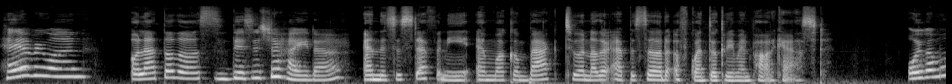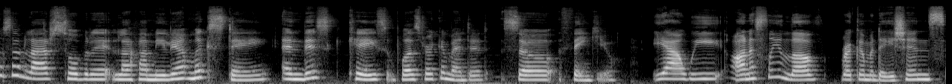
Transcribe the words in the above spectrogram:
Hey everyone! Hola a todos! This is Shahaida. And this is Stephanie, and welcome back to another episode of Cuento Crimen Podcast. Hoy vamos a hablar sobre la familia McStay, and this case was recommended, so thank you. Yeah, we honestly love recommendations.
